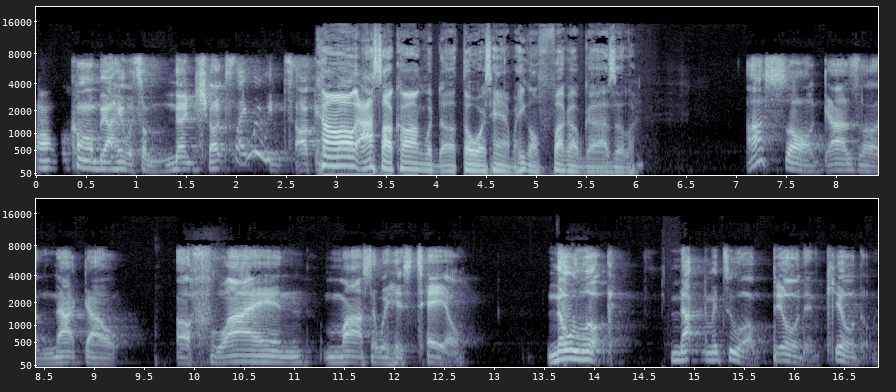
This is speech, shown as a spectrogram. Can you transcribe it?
Kong, Kong be out here with some nunchucks. Like, what are we talking Kong, I saw Kong with uh, Thor's hammer. He gonna fuck up Godzilla. I saw Godzilla knock out a flying monster with his tail. No look. Knocked him into a building, killed him.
